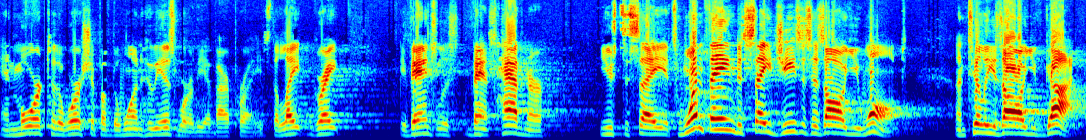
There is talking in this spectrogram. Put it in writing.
and more to the worship of the one who is worthy of our praise. The late, great evangelist Vance Havner used to say, It's one thing to say Jesus is all you want until he's all you've got.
